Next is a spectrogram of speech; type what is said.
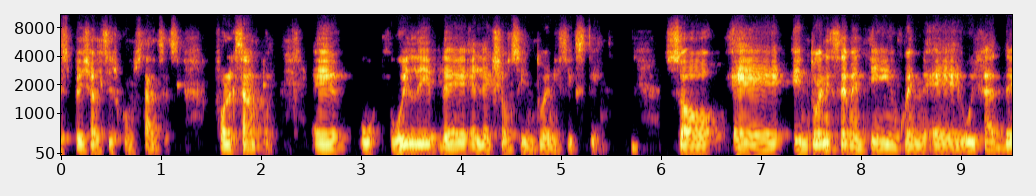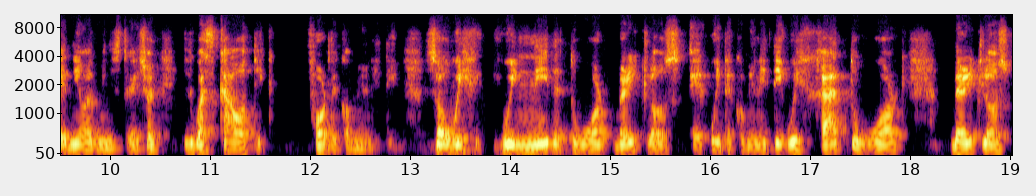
special circumstances. For example, uh, we lived the elections in 2016. So uh, in 2017, when we had the new administration, it was chaotic for the community. So we we needed to work very close with the community. We had to work very close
